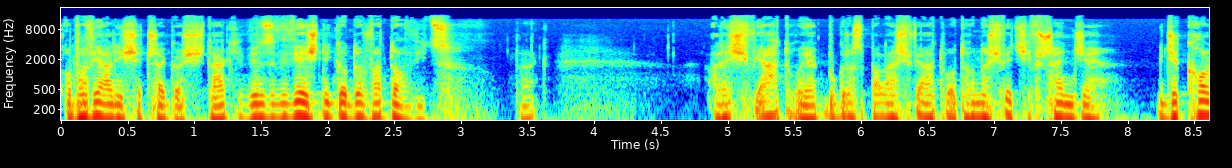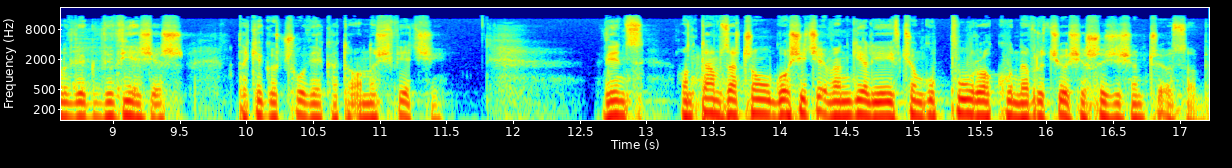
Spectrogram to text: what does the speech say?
obawiali się czegoś, tak? więc wywieźli go do Wadowic. Tak? Ale światło, jak Bóg rozpala światło, to ono świeci wszędzie. Gdziekolwiek wywieziesz takiego człowieka, to ono świeci. Więc on tam zaczął głosić Ewangelię i w ciągu pół roku nawróciło się 63 osoby.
